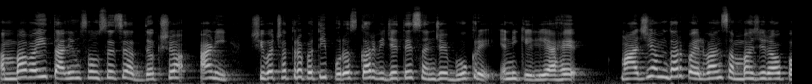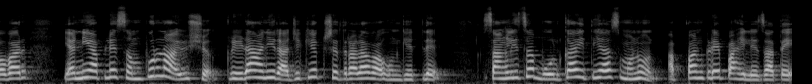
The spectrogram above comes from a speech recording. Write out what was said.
अंबाबाई तालीम संस्थेचे अध्यक्ष आणि शिवछत्रपती पुरस्कार विजेते संजय भोकरे यांनी केली आहे. माजी आमदार पैलवान संभाजीराव पवार यांनी आपले संपूर्ण आयुष्य क्रीडा आणि राजकीय क्षेत्राला वाहून घेतले. सांगलीचा बोलका इतिहास म्हणून आप्पांकडे पाहिले जाते.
